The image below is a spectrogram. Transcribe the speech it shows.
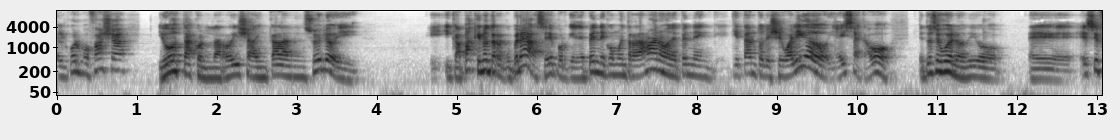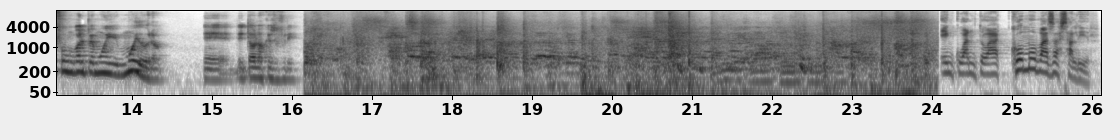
el cuerpo falla y vos estás con la rodilla hincada en el suelo y, y, capaz que no te recuperás, ¿eh? porque depende cómo entra la mano, depende qué tanto le llegó al hígado y ahí se acabó. Entonces, bueno, digo, eh, ese fue un golpe muy, muy duro de todos los que sufrí. En cuanto a cómo vas a salir,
